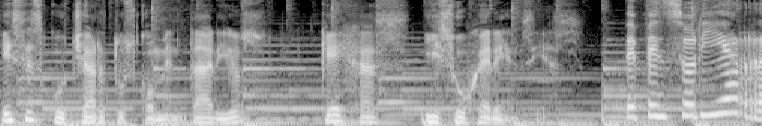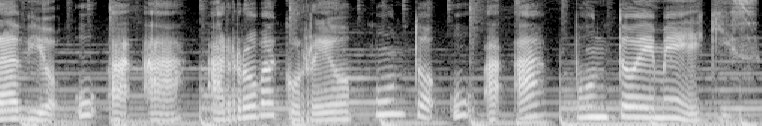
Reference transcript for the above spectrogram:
es escuchar tus comentarios, quejas y sugerencias. Defensoría Radio UAA arroba correo punto UAA punto MX.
